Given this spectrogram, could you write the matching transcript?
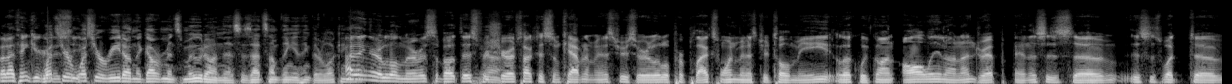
But I think you're. What's your see, What's your read on the government's mood on this? Is that something you think they're looking? At? I at? think they're a little nervous about this for yeah. sure. I've talked to some cabinet ministers who are a little perplexed. One minister told me, "Look, we've gone all in on UNDRIP, and this is uh, this is what uh,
